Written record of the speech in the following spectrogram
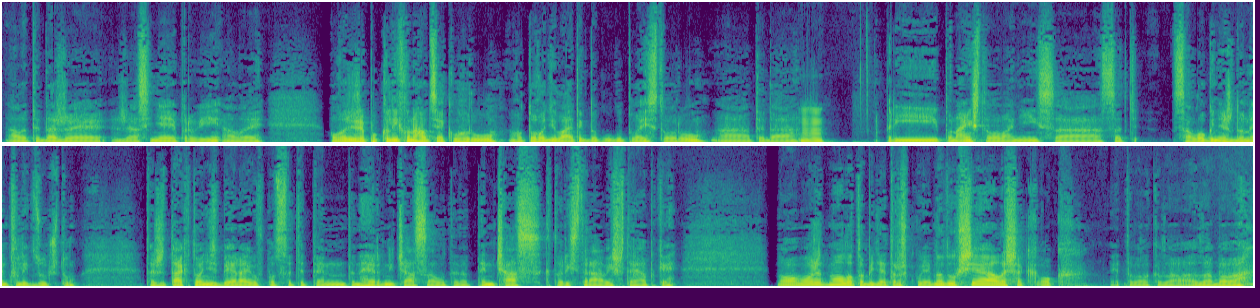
ale teda, že, že asi nie je prvý, ale hovorí, že po kliku na hociakú hru ho to hodilo aj tak do Google Play Store a teda mm-hmm. pri, po nainštalovaní sa, sa, sa logneš do Netflix účtu. Takže takto oni zbierajú v podstate ten, ten herný čas, alebo teda ten čas, ktorý stráviš v tej apke. No, môže, mohlo to byť aj trošku jednoduchšie, ale však ok, je to veľká zábava.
